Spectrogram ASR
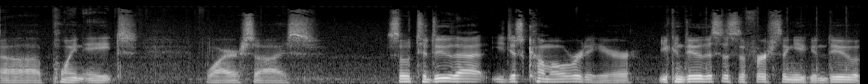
uh, 0.8 wire size. So to do that, you just come over to here. You can do, this is the first thing you can do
